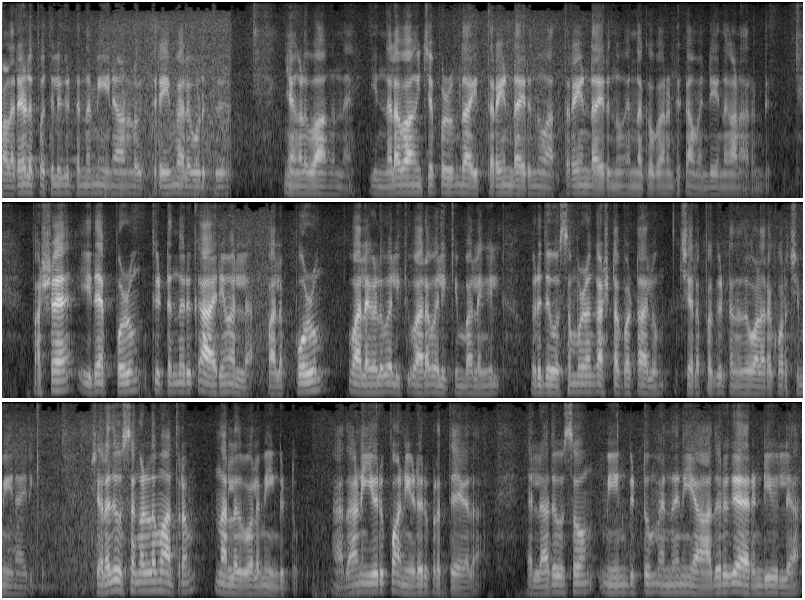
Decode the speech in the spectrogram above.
വളരെ എളുപ്പത്തിൽ കിട്ടുന്ന മീനാണല്ലോ ഇത്രയും വില കൊടുത്ത് ഞങ്ങൾ വാങ്ങുന്നത് ഇന്നലെ വാങ്ങിച്ചപ്പോഴും ദാ ഇത്രയും ഉണ്ടായിരുന്നു അത്രയും ഉണ്ടായിരുന്നു എന്നൊക്കെ പറഞ്ഞിട്ട് കമന്റ് ചെയ്യുന്ന കാണാറുണ്ട്. പക്ഷേ ഇതെപ്പോഴും കിട്ടുന്നൊരു കാര്യമല്ല. പലപ്പോഴും വലകൾ വലിക്കും വല വലിക്കുമ്പോൾ അല്ലെങ്കിൽ ഒരു ദിവസം മുഴുവൻ കഷ്ടപ്പെട്ടാലും ചിലപ്പോൾ കിട്ടുന്നത് വളരെ കുറച്ച് മീനായിരിക്കും. ചില ദിവസങ്ങളിൽ മാത്രം നല്ലതുപോലെ മീൻ കിട്ടും. അതാണ് ഈ ഒരു പണിയുടെ ഒരു പ്രത്യേകത. എല്ലാ ദിവസവും മീൻ കിട്ടും എന്നതിന് യാതൊരു ഗ്യാരണ്ടിയും ഇല്ല.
